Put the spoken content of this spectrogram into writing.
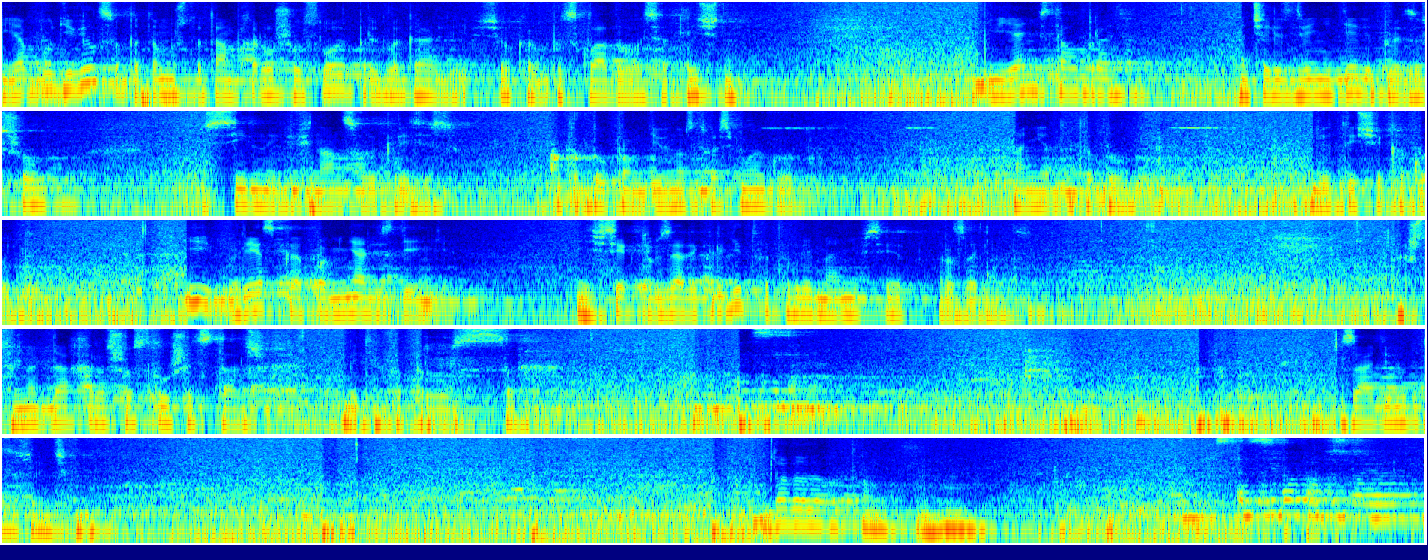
Я бы удивился, потому что там хорошие условия предлагали, и все как бы складывалось отлично. И я не стал брать. А через две недели произошел сильный финансовый кризис. Это был, по-моему, 98 год. А нет, это был 2000 какой-то. И резко поменялись деньги. И все, кто взяли кредит в это время, они все разорились. Так что иногда хорошо слушать старших в этих вопросах. Спасибо. Сзади вот женщина. Да-да-да, вот там. Мгм. Спасибо большое.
